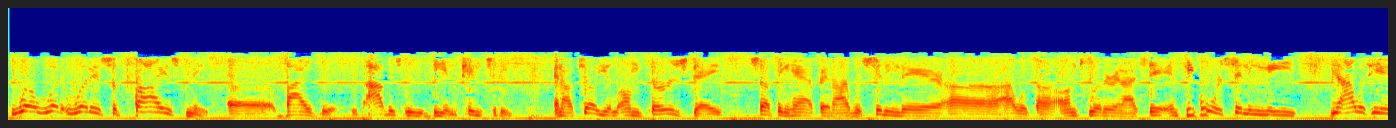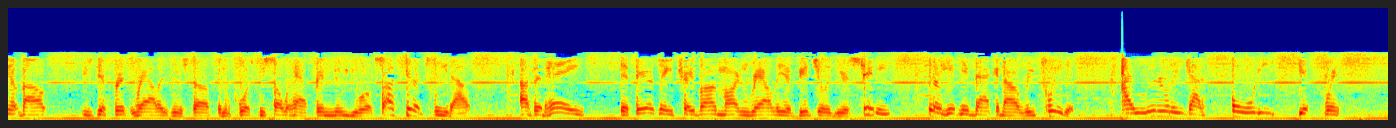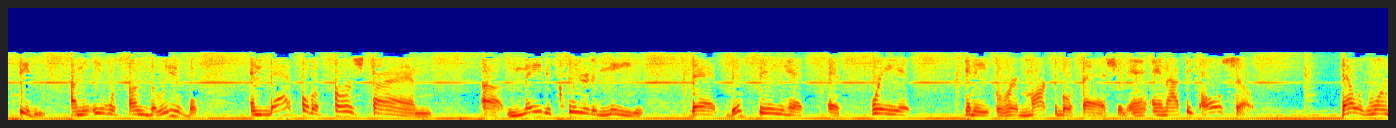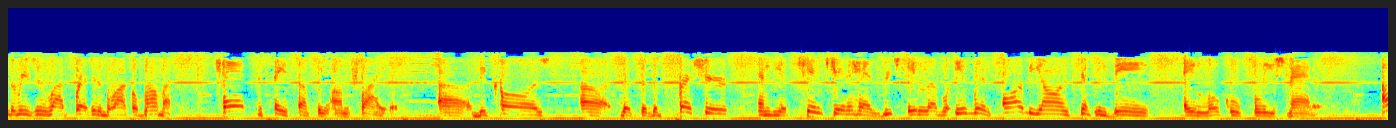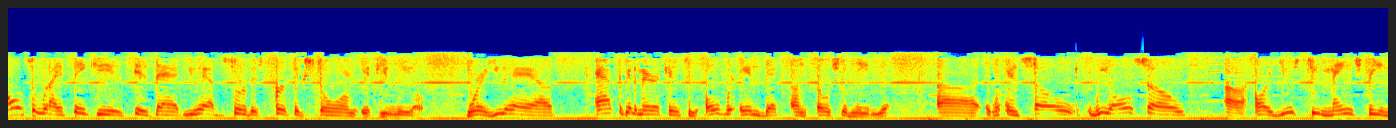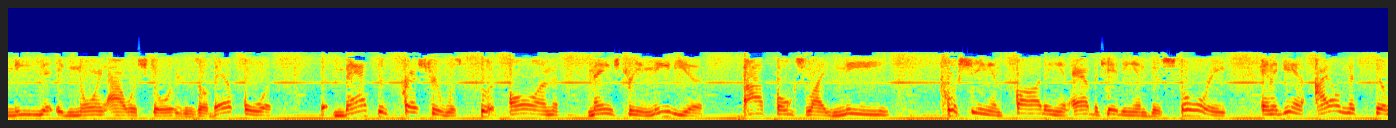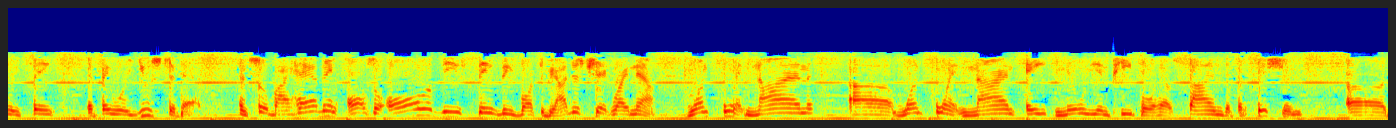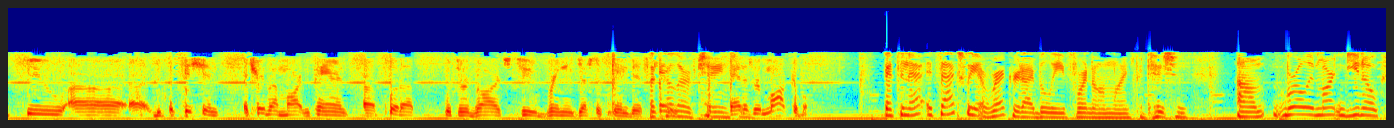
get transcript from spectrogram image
Well, what what has surprised me uh, by this is obviously the intensity. And I'll tell you, on Thursday, something happened. I was sitting there. Uh, I was uh, on Twitter, and I said, and people were sending me. You know, I was hearing about these different rallies and stuff, and of course, we saw what happened in New York. So I sent a tweet out. I said, hey, if there's a Trayvon Martin rally or vigil in your city, know, hit me back, and I'll retweet it. I literally got 40 different cities. I mean, it was unbelievable. And that, for the first time, uh, made it clear to me that this thing has, has spread in a remarkable fashion. And, and I think also that was one of the reasons why President Barack Obama had to say something on Friday. Uh, because uh, the, the, the pressure and the attention had reached a level, it went far beyond simply being a local police matter. Also, what I think is is that you have sort of this perfect storm, if you will, where you have African Americans who over-index on social media, uh, and so we also uh, are used to mainstream media ignoring our stories, and so therefore massive pressure was put on mainstream media by folks like me pushing and prodding and advocating in this story. And again, I don't necessarily think that they were used to that. And so by having also all of these things being brought to bear, I just checked right now, 1.9, uh, 1.98 million people have signed the petition uh, to uh, uh, the petition that Trayvon Martin parents uh, put up with regards to bringing justice in this The case. color of change. That is remarkable. It's an it's actually a record, I believe, for an online petition. Um, Roland Martin, you know,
